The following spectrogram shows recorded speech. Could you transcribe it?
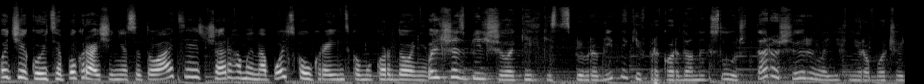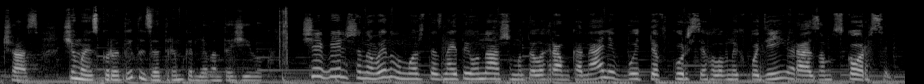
Очікується покращення ситуації з чергами на польсько-українському кордоні. Польща збільшила кількість співробітників прикордонних служб та розширила їхній робочий час, що має скоротити затримки для вантажівок. Ще більше новин ви можете знайти у нашому телеграм-каналі. Будьте в курсі головних подій разом з Корсель.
